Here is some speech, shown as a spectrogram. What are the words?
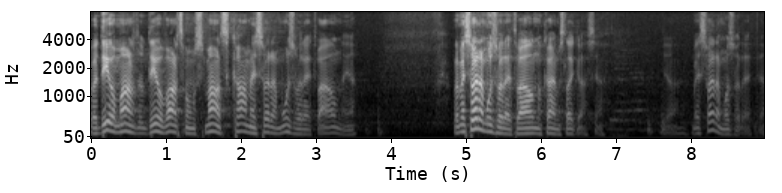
Vai Dieva, Dieva vārds mums māca, kā mēs varam uzvarēt vēlni? Ja? Vai mēs varam uzvarēt vēlnu, kā jums liekas? Ja? Mēs varam uzvarēt. Jā.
